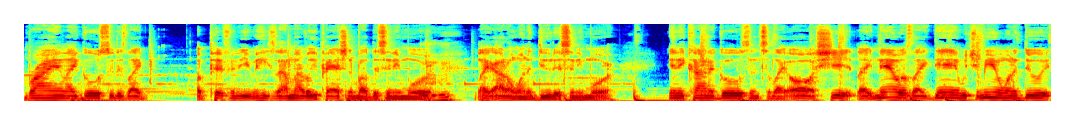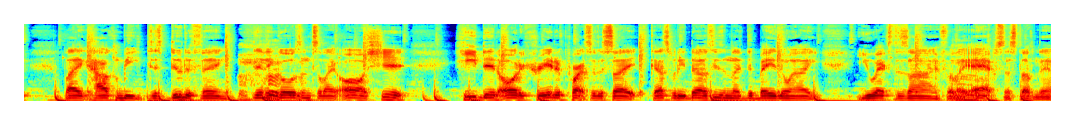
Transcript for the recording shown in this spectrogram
Brian like goes through this like epiphany when he's like, I'm not really passionate about this anymore. Mm-hmm. Like I don't want to do this anymore. And it kind of goes into like, oh shit. Like now it's like, damn, what you mean I want to do it? Like, how can we just do the thing? then it goes into like, oh shit. He did all the creative parts of the site. That's what he does. He's in like the bay doing like UX design for like mm. apps and stuff now.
